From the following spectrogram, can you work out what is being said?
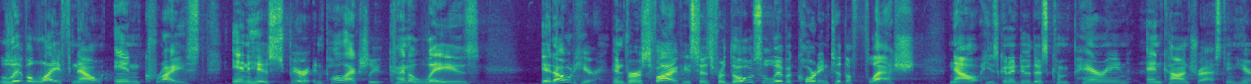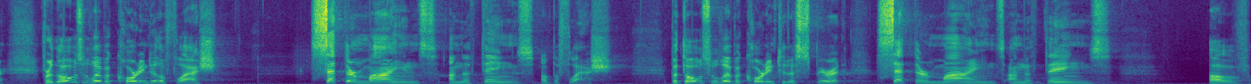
live a life now in Christ, in His Spirit? And Paul actually kind of lays it out here in verse 5. He says, For those who live according to the flesh, now he's going to do this comparing and contrasting here. For those who live according to the flesh, set their minds on the things of the flesh. But those who live according to the Spirit set their minds on the things of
